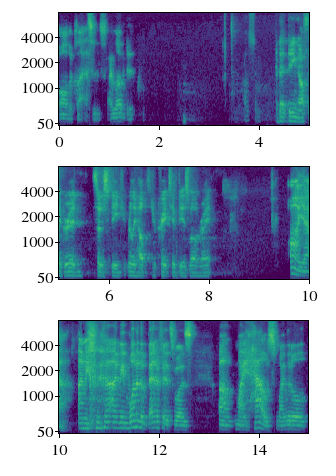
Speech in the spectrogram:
all the classes. I loved it. awesome. I bet being off the grid, so to speak, really helped your creativity as well, right? Oh yeah, I mean, I mean, one of the benefits was um, my house, my little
